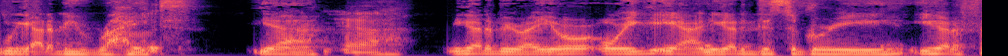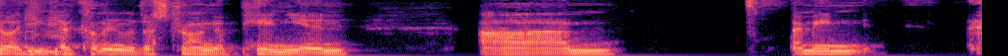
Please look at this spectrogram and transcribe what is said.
we got to be right. Yeah. Yeah. You got to be right, or, or you, yeah, and you got to disagree. You got to feel like you Mhm. got to come in with a strong opinion. Um, I mean,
